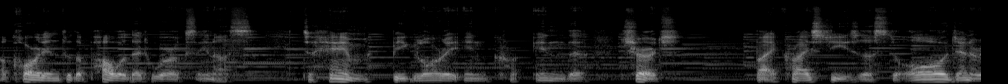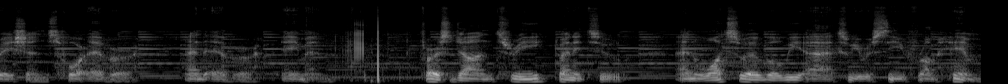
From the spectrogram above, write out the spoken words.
according to the power that works in us. To him be glory in, in the church by Christ Jesus to all generations forever and ever. Amen. 1 John 3 22. And whatsoever we ask, we receive from him,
